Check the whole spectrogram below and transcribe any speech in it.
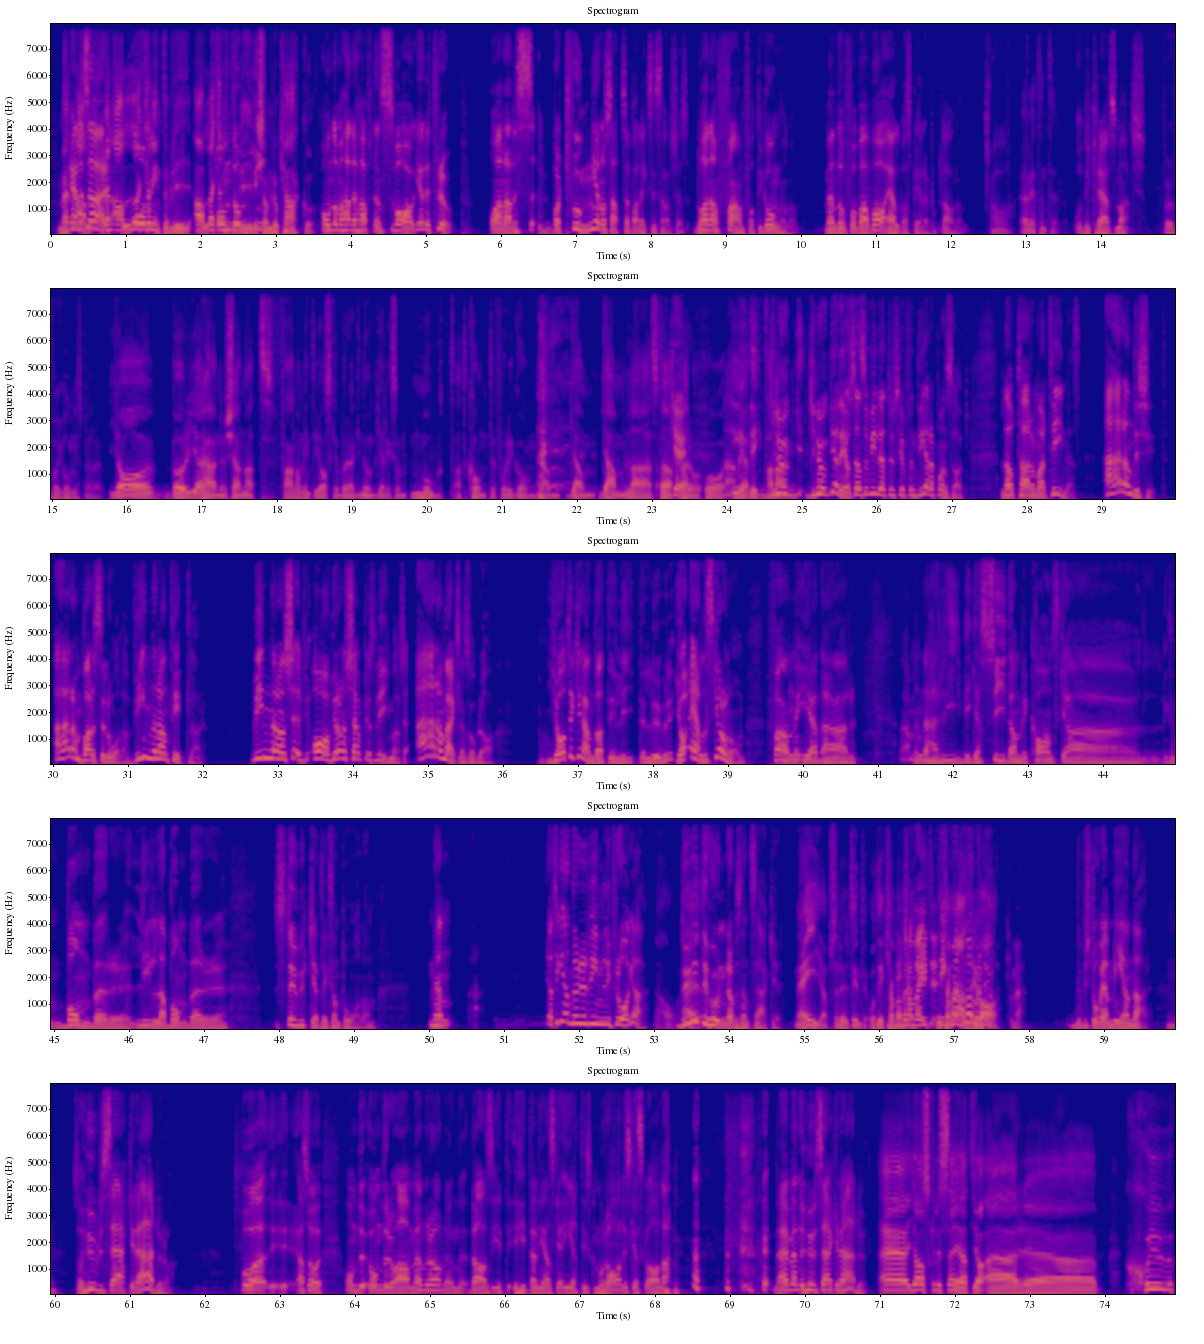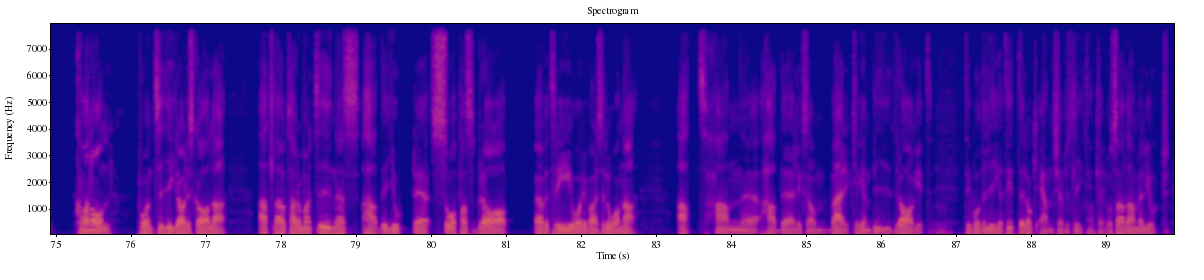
Men alla, här, men alla om, kan inte bli, alla kan inte bli liksom Lukaku. Om de hade haft en svagare trupp, och han hade varit tvungen att satsa på Alexis Sanchez, då hade han fan fått igång honom. Men då får bara vara 11 spelare på planen. Ja, jag vet inte. Och det krävs match för att få igång en spelare. Jag börjar här nu känna att fan om inte jag ska börja gnugga liksom mot att Conte får igång gam, gam, gamla stötar okay. och, och ja, evig talang. Gnugg, gnugga det och sen så vill jag att du ska fundera på en sak. Lautaro Martinez, är han the shit? Är han Barcelona? Vinner han titlar? Vinner han, avgör han Champions League-matcher? Är han verkligen så bra? Mm. Jag tycker ändå att det är lite lurigt. Jag älskar honom, för han är det här, ja, men det här riviga sydamerikanska liksom bomber, lilla bomber-stuket liksom på honom. Men jag tycker ändå det är en rimlig fråga. Ja, du är nej. inte 100% säker. Nej, absolut inte. Och det kan man det väl kan man, det, det kan man aldrig vara. Du, du förstår vad jag menar. Mm. Så hur säker är du då? På, alltså, om, du, om du använder av den dans italienska etisk-moraliska skalan. Nej men hur säker är du? Eh, jag skulle säga att jag är eh, 7,0 på en 10-gradig skala. Att Lautaro Martinez hade gjort det så pass bra över tre år i Barcelona att han eh, hade liksom verkligen bidragit mm. till både ligatitel och en Champions League-titel. Okay. Och så hade han väl gjort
